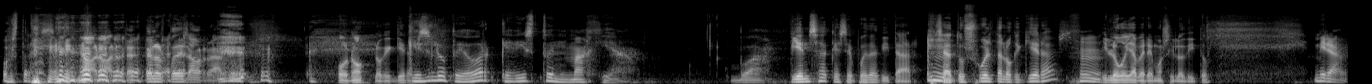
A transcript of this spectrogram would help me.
Ostras. no, no, no, te, te los puedes ahorrar. O no, lo que quieras. ¿Qué es lo peor que he visto en magia? Buah. Piensa que se puede editar. O sea, tú suelta lo que quieras Hmm. y luego ya veremos si lo edito. Mira,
